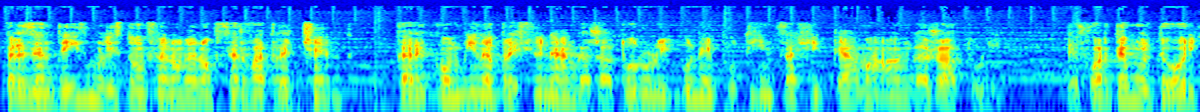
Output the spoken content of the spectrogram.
Prezenteismul este un fenomen observat recent, care combină presiunea angajatorului cu neputința și teama angajatului. De foarte multe ori,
